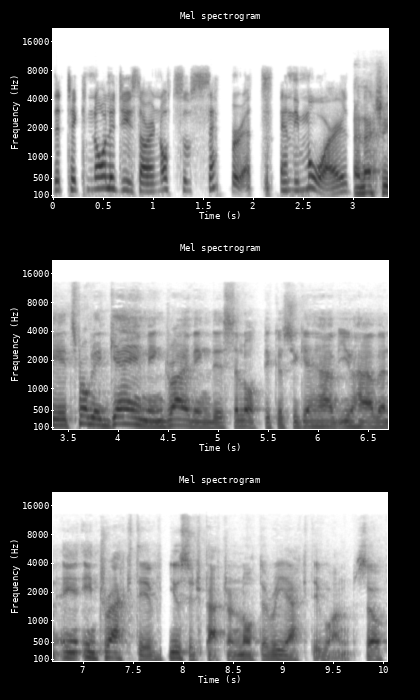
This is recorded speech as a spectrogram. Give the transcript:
The technologies are not so separate anymore. And actually it's probably gaming driving this a lot because you have you have an interactive usage pattern not a reactive one. So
